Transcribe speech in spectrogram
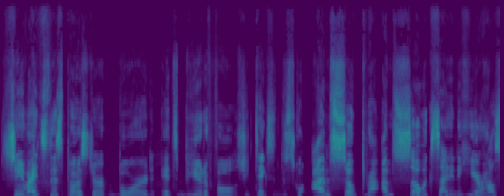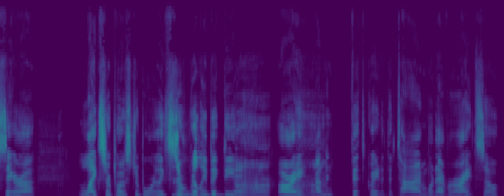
she writes this poster board. It's beautiful. She takes it to school. I'm so proud. I'm so excited to hear how Sarah likes her poster board. Like this is a really big deal. Uh-huh, All right? uh-huh. I'm in fifth grade at the time. Whatever. All right. So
